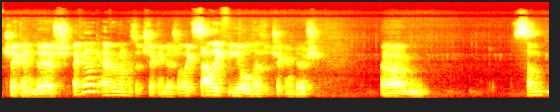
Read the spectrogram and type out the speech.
chicken dish. I feel like everyone has a chicken dish. Like Sally Field has a chicken dish. Um, some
